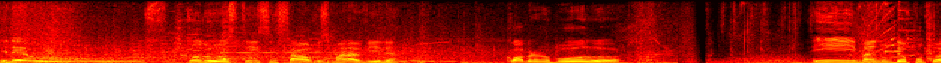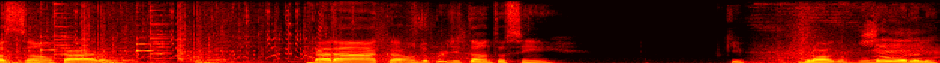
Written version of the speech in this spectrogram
E Deus! Tudo os Tinsem salvos, maravilha. Cobra no bolo. Ih, mas não deu pontuação, cara. Caraca, onde eu perdi tanto assim? Que droga, não deu ouro ali.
